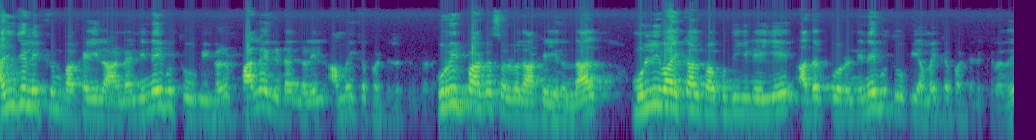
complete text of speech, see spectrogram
அஞ்சலிக்கும் வகையிலான நினைவு தூபிகள் பல இடங்களில் அமைக்கப்பட்டிருக்கின்றன. குறிப்பாக சொல்வதாக இருந்தால் முள்ளிவாய்க்கால் பகுதியிலேயே அதற்கு ஒரு நினைவு தூபி அமைக்கப்பட்டிருக்கிறது.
